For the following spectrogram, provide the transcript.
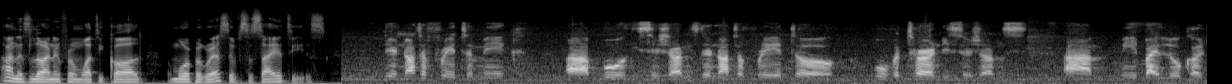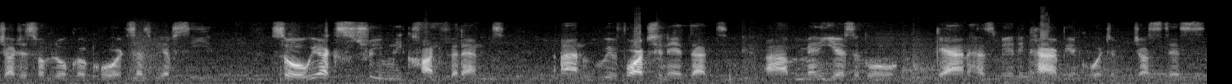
and is learning from what he called more progressive societies. They're not afraid to make uh, bold decisions. They're not afraid to overturn decisions um, made by local judges from local courts, as we have seen. So we are extremely confident and we're fortunate that um, many years ago, Guyana has made the Caribbean Court of Justice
